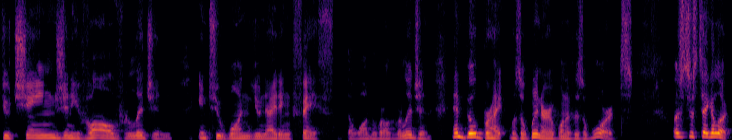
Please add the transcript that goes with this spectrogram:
to change and evolve religion into one uniting faith, the one world religion. And Bill Bright was a winner of one of his awards. Let's just take a look.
